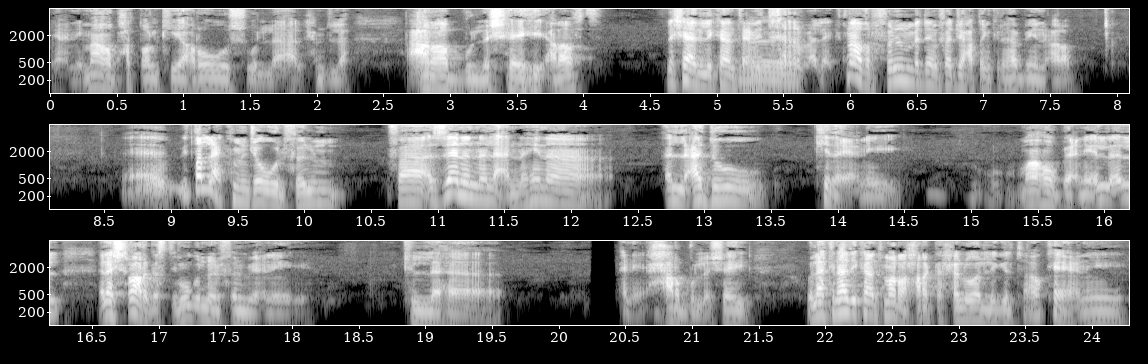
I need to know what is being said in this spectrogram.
يعني ما هو بحطوا لك اياه روس ولا الحمد لله عرب ولا شيء عرفت؟ الأشياء اللي كانت يعني أيوه. تخرب عليك تناظر فيلم بعدين فجأة حاطين ارهابيين عرب آه، بيطلعك من جو الفيلم فالزين إنه لا إنه هنا العدو كذا يعني ما هو يعني ال ال الأشرار قصدي مو قلنا الفيلم يعني كلها يعني حرب ولا شيء ولكن هذه كانت مرة حركة حلوة اللي قلت okay يعني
